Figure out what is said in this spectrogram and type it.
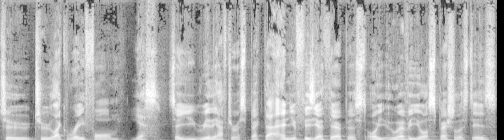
to to like reform. Yes. So you really have to respect that, and your physiotherapist or whoever your specialist is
